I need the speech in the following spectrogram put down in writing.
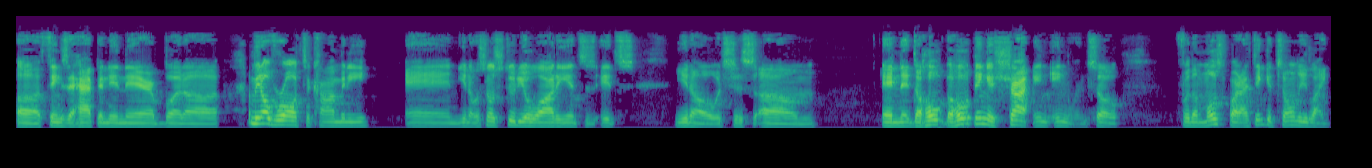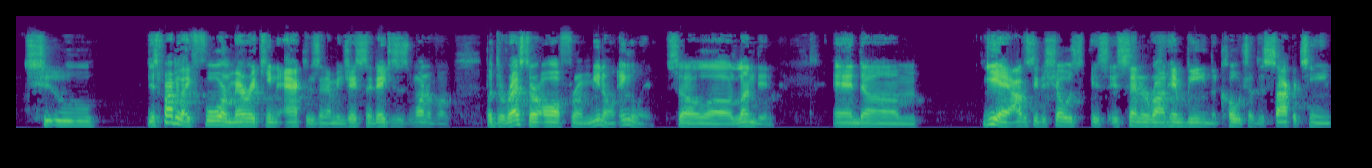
uh things that happen in there. But uh I mean overall it's a comedy and you know, it's no studio audience. It's, it's you know, it's just um and the whole the whole thing is shot in England. So for the most part, I think it's only like two. There's probably like four American actors, and I mean Jason Sudeikis is one of them, but the rest are all from you know England, so uh, London, and um, yeah, obviously the show is, is, is centered around him being the coach of the soccer team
